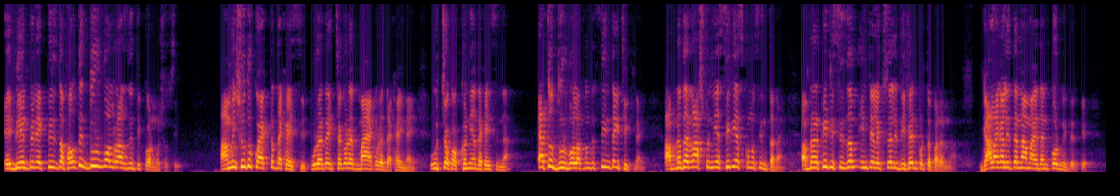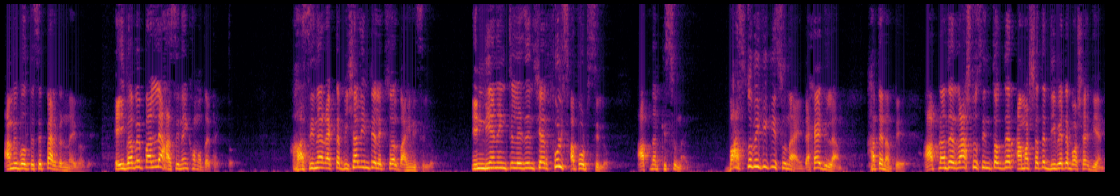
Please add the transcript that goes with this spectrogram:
এই বিএনপির একত্রিশ দফা অতি দুর্বল রাজনৈতিক কর্মসূচি। আমি শুধু কয়েকটা দেখাইছি, পুরাটা ইচ্ছা করে মায়া করে দেখাই নাই। উচ্চ কক্ষ নিয়ে দেখাইছি না। এত দুর্বল আপনাদের চিন্তাই ঠিক নাই। আপনাদের রাষ্ট্র নিয়ে সিরিয়াস কোনো চিন্তা নাই। আপনারা ক্রিটিসিজম ইন্টেলেকচুয়ালি ডিফেন্ড করতে পারেন না। গালাগালিতে নামায় দেন কর্মীদেরকে। আমি বলতেছি, পারবেন না এইভাবে। এইভাবে পারলে হাসিনাই ক্ষমতায় থাকতো। হাসিনার একটা বিশাল ইন্টেলেকচুয়াল বাহিনী ছিল। ইন্ডিয়ান ইন্টেলিজেন্সিয়ার ফুল সাপোর্ট ছিল। আপনার কিছু নাই। বাস্তবিকই কিছু নাই। দেখাই দিলাম। হাতে নাতে। আপনাদের রাষ্ট্রচিন্তকদের আমার সাথে ডিবেটে বসাই দিয়েন।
